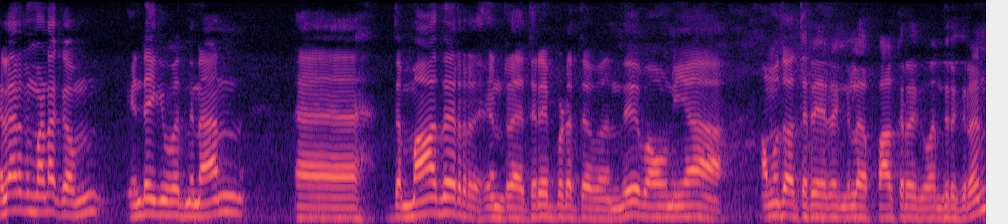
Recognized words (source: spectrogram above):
எல்லாருக்கும் வணக்கம். இன்றைக்கு வந்து நான் த மாதர் என்ற திரைப்படத்தை வந்து வவுனியா அமுதா திரையரங்கில் பார்க்குறதுக்கு வந்திருக்கிறேன்.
